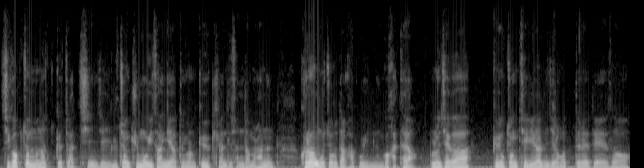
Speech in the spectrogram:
직업 전문학교 같이 이제 일정 규모 이상의 어떤 그런 교육기관들 전담을 하는 그런 구조로 다 가고 있는 것 같아요. 물론 제가 교육 정책이라든지 이런 것들에 대해서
